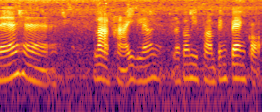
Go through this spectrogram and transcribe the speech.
แน่แห่ลากหายอีกแล้วเนี่ย แล้วก็มีความแป้งๆเกาะ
